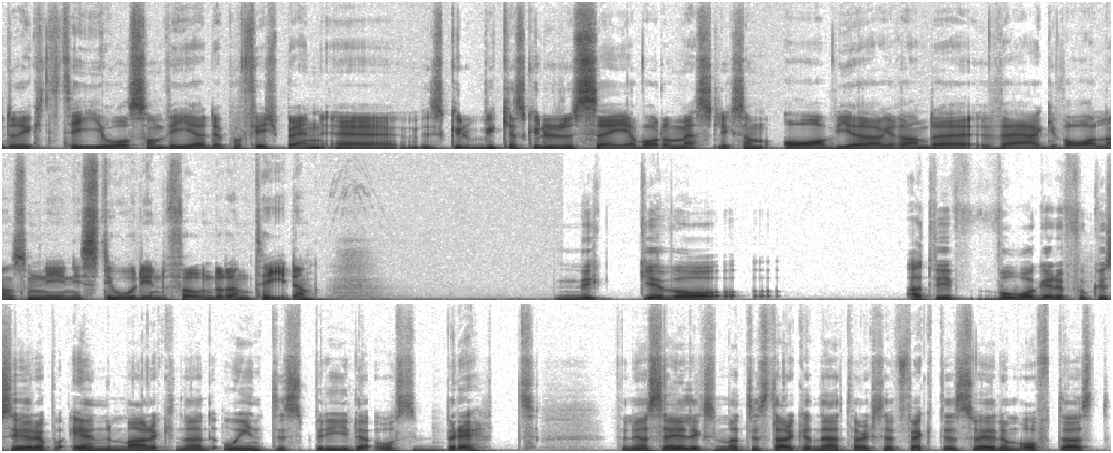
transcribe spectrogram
drygt tio år som vd på Fishbane, eh, skulle, vilka skulle du säga var de mest liksom, avgörande vägvalen som ni, ni stod inför under den tiden? Mycket var att vi vågade fokusera på en marknad och inte sprida oss brett. För när jag säger liksom att det är starka nätverkseffekter så är de oftast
